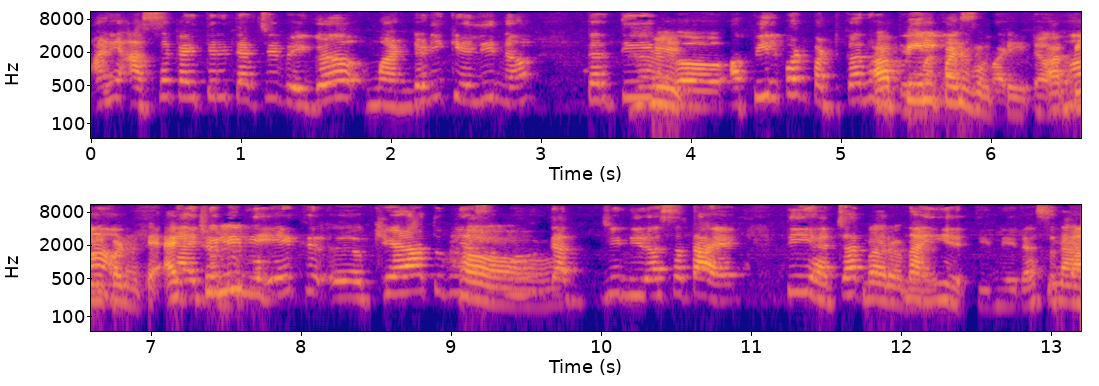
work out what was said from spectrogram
आणि असं काहीतरी त्याची वेगळं मांडणी केली ना तर ती. अपील पण पटकन अपील पण होते. अपील. पण होते ऍक्च्युली एक खेळा तुम्ही हो. जी निरसता आहे ती ह्याच्यात. नाहीये ती निरसता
